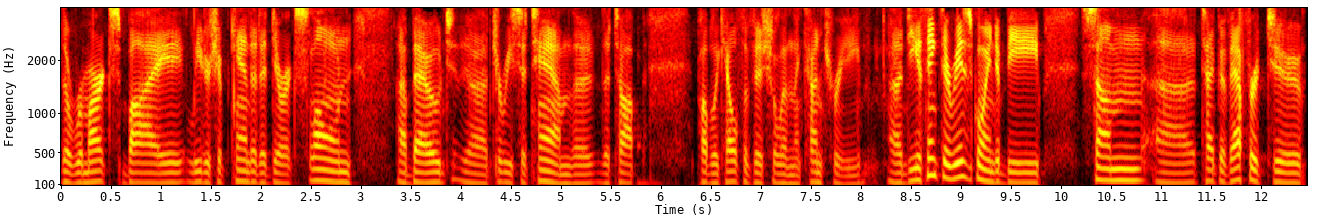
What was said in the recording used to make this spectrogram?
the remarks by leadership candidate Derek Sloan about uh, Theresa Tam, the, the top public health official in the country. Uh, do you think there is going to be some uh, type of effort to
